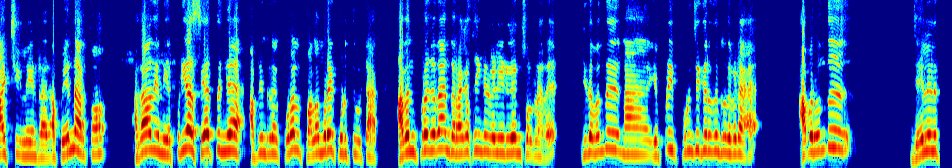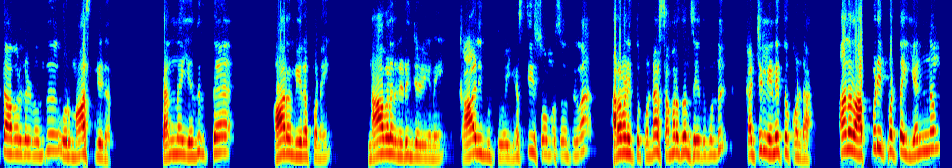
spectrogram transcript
ஆட்சி இல்லை என்றார். அப்ப என்ன அர்த்தம்? அதாவது என்னை எப்படியா சேர்த்துங்க அப்படின்ற குரல் பலமுறை கொடுத்து விட்டார். அதன் பிறகுதான் இந்த ரகசியங்கள் வெளியிடுவேன்னு சொல்றாரு. இதை வந்து நான் எப்படி புரிஞ்சுக்கிறதுன்றதை விட அவர் வந்து ஜெயலலிதா அவர்கள் வந்து ஒரு மாஸ் லீடர். தன்னை எதிர்த்த ஆர் எம் வீரப்பனை நாவலர் நெடுஞ்செழியனை காளிமுத்துவை எஸ் டி சோமசுவரத்தெல்லாம் அரவணைத்துக் கொண்டார் சமரசம் செய்து கொண்டு கட்சியில் இணைத்துக் கொண்டார். ஆனால் அப்படிப்பட்ட எண்ணம்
